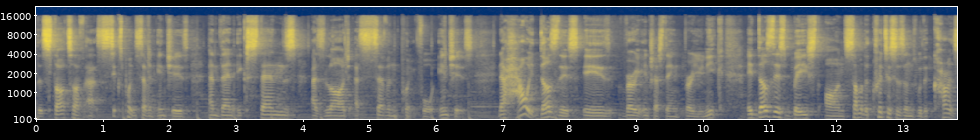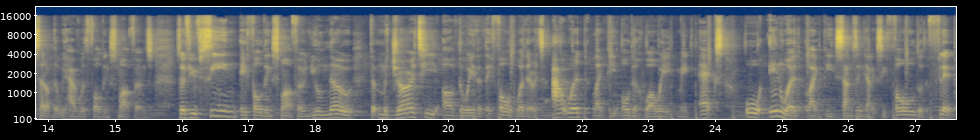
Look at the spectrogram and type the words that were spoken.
that starts off at 6.7 inches and then extends as large as 7.4 inches. Now how it does this is very interesting, very unique. It does this based on some of the criticisms with the current setup that we have with folding smartphones. So if you've seen a folding smartphone, you'll know that majority of the way that they fold, whether it's outward like the older Huawei Mate X or inward like the Samsung Galaxy Fold or the Flip,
